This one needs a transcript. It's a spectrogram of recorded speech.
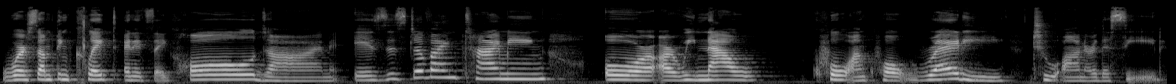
where something clicked and it's like, hold on, is this divine timing or are we now quote unquote ready to honor the seed?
